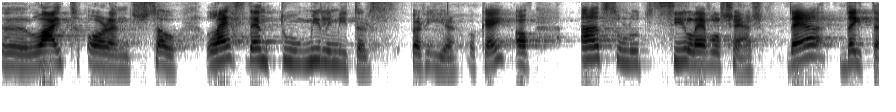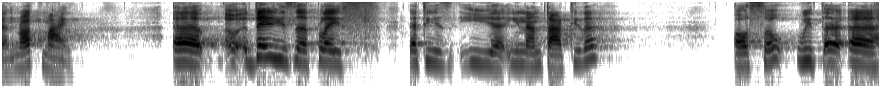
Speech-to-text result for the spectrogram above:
uh, light orange, so less than two millimeters per year, okay, of absolute sea level change. Their data, not mine. Uh, uh there is a place that is in Antarctica, also with a,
